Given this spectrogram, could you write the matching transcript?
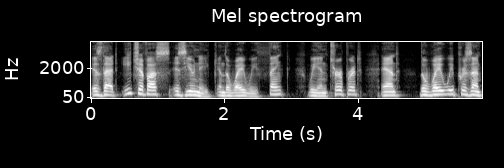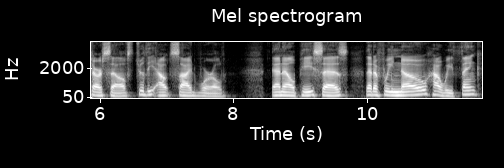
is that each of us is unique in the way we think, we interpret, and the way we present ourselves to the outside world. NLP says that if we know how we think,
